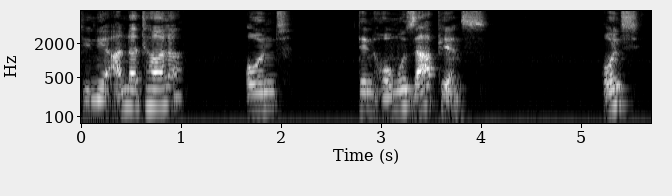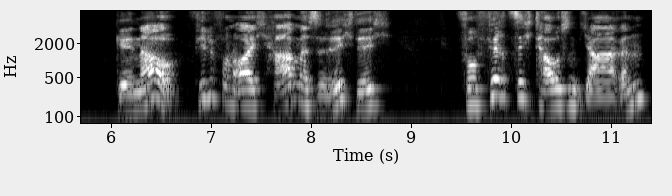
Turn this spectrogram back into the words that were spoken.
die Neandertaler und den Homo sapiens. Und genau, viele von euch haben es richtig vor 40.000 Jahren,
